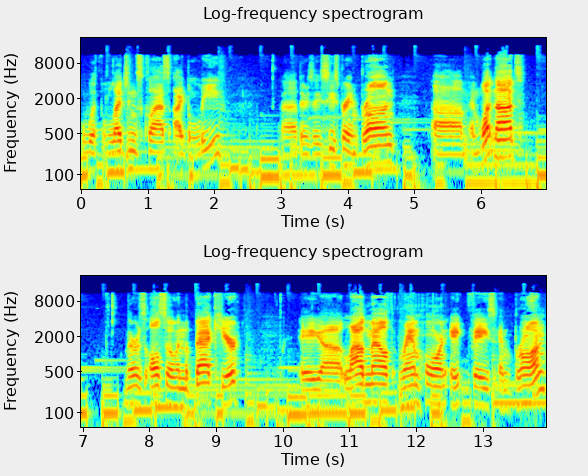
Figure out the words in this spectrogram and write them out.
with Legends class, I believe. Uh, there's a Sea Spray and Brawn um, and whatnot. There's also in the back here a uh, Loudmouth, Ramhorn, Ape Face, and Brawn.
